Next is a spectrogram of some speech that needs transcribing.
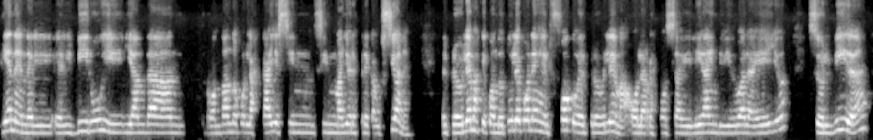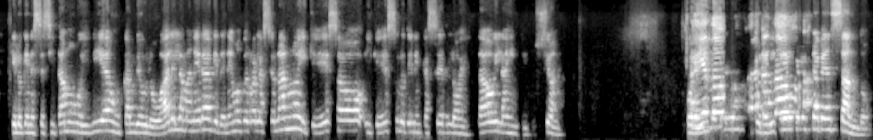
tienen el, virus y, andan rondando por las calles sin, mayores precauciones. El problema es que cuando tú le pones el foco del problema o la responsabilidad individual a ellos, se olvida que lo que necesitamos hoy día es un cambio global en la manera que tenemos de relacionarnos y que eso, y que eso lo tienen que hacer los estados y las instituciones. Por ahí, creo que lo está pensando.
